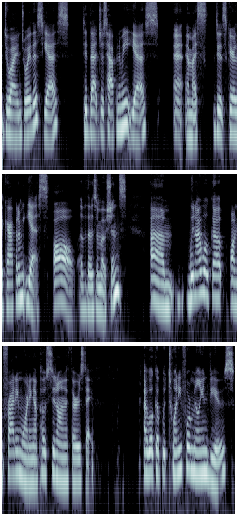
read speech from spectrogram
do I enjoy this? Yes. Did that just happen to me? Yes. Am I did it scare the crap out of me? Yes. All of those emotions. Um, when I woke up on Friday morning, I posted on a Thursday. I woke up with 24 million views.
